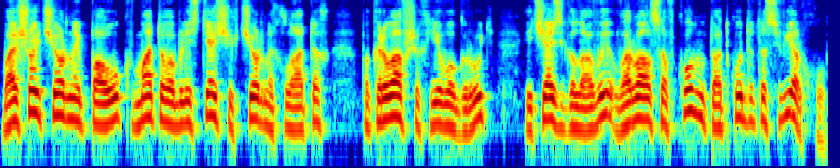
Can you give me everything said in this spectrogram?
Большой черный паук в матово-блестящих черных латах, покрывавших его грудь и часть головы, ворвался в комнату откуда-то сверху.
